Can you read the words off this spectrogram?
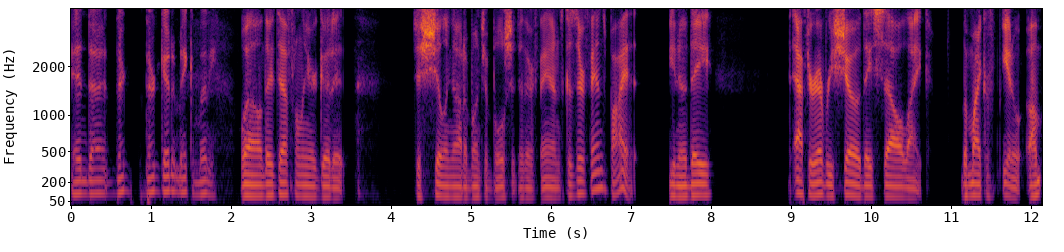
And uh they're they're good at making money. Well, they definitely are good at just shilling out a bunch of bullshit to their fans because their fans buy it. You know, they after every show they sell like the micro, you know, um,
